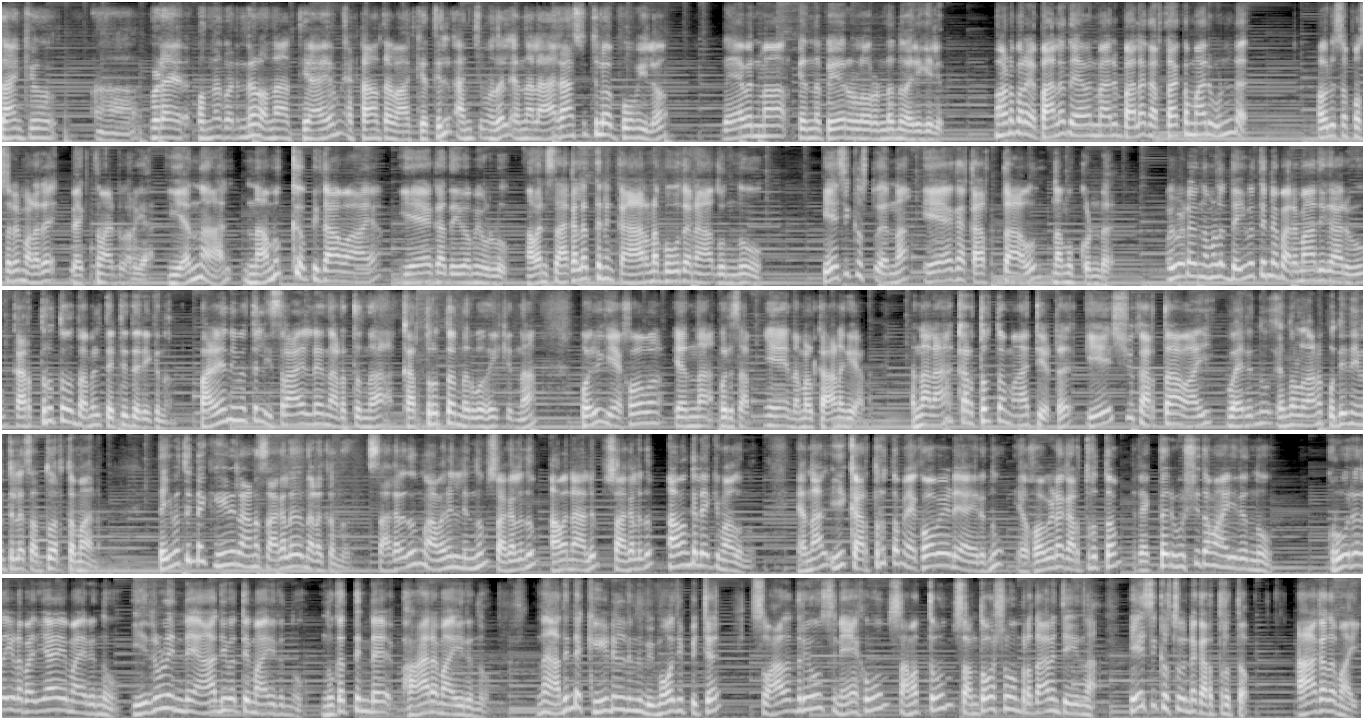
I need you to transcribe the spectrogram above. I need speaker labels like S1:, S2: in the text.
S1: Thank you ഇവിടെ ഒന്ന് കൊരിന്തർ ഒന്നാം അധ്യായം എട്ടാമത്തെ വാക്യത്തിൽ അഞ്ചു മുതൽ എന്നാൽ ആകാശത്തിലോ ഭൂമിയിലോ ദേവന്മാർ എന്ന പേരുള്ളവർ ഉണ്ടെന്ന് വരികിലും. അവിടെ പറയാം പല ദേവന്മാരും പല കർത്താക്കന്മാരും ഉണ്ട്. പൗലുസപ്പോസലും വളരെ വ്യക്തമായിട്ട് പറയാം എന്നാൽ നമുക്ക് പിതാവായ ഏക ദൈവമേ ഉള്ളൂ. അവൻ സകലത്തിനും കാരണഭൂതനാകുന്നു. യേശുക്രിസ്തു എന്ന ഏക കർത്താവും നമുക്കുണ്ട്. ഇവിടെ നമ്മൾ ദൈവത്തിന്റെ പരമാധികാരവും കർത്തൃത്വവും തമ്മിൽ തെറ്റിദ്ധരിക്കുന്നു. പഴയ നിയമത്തിൽ ഇസ്രായേലിനെ നടത്തുന്ന കർത്തൃത്വം നിർവഹിക്കുന്ന ഒരു യഹോവ എന്ന ഒരു സംജ്ഞയെ നമ്മൾ കാണുകയാണ്. എന്നാൽ ആ കർത്തൃത്വം മാറ്റിയിട്ട് യേശു കർത്താവായി വരുന്നു എന്നുള്ളതാണ് പുതിയ നിയമത്തിലെ സത്വർത്തമാനം ദൈവത്തിന്റെ കീഴിലാണ് സകലത് നടക്കുന്നത്. സകലതും അവനിൽ നിന്നും സകലതും അവനാലും സകലതും അവങ്കലേക്കുമാകുന്നു. എന്നാൽ ഈ കർത്തൃത്വം യഹോവയുടെ ആയിരുന്നു യഹോവയുടെ കർത്തൃത്വം രക്തരൂഷിതമായിരുന്നു. ക്രൂരതയുടെ പര്യായമായിരുന്നു ഇരുളിന്റെ ആധിപത്യമായിരുന്നു മുഖത്തിന്റെ ഭാരമായിരുന്നു. എന്നാൽ അതിന്റെ കീഴിൽ നിന്ന് വിമോചിപ്പിച്ച് സ്വാതന്ത്ര്യവും സ്നേഹവും സമത്വവും സന്തോഷവും പ്രദാനം ചെയ്യുന്ന യേശുക്രിസ്തുവിന്റെ കർത്തൃത്വം ആഗതമായി.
